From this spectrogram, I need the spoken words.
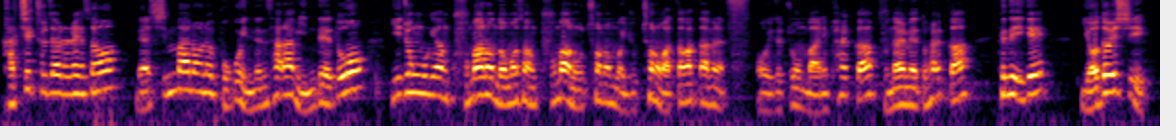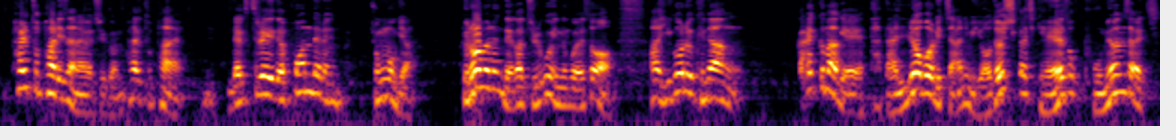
같이 투자를 해서 내가 10만 원을 보고 있는 사람인데도 이 종목이 한 9만 원 넘어서 한 9만 5천 원, 뭐 6천 원 왔다 갔다 하면 어 이제 좀 많이 팔까? 분할 매도 할까? 근데 이게 8시 828이잖아요, 지금. 828. 넥스트레이드에 포함되는 종목이야. 그러면은 내가 들고 있는 거에서 아 이거를 그냥 깔끔하게 다 날려버릴지 아니면 8시까지 계속 보면서 할지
